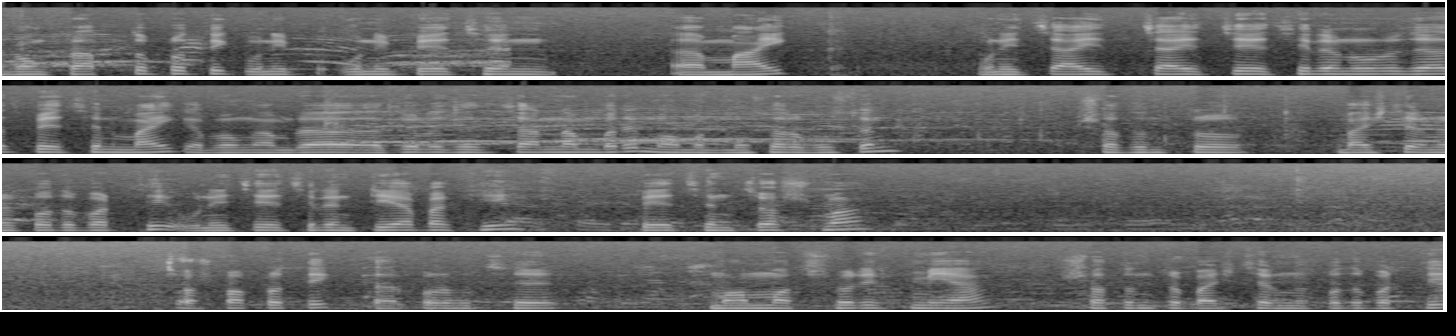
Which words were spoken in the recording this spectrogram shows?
এবং প্রাপ্ত প্রতীক উনি উনি পেয়েছেন মাইক। উনি চাই চাই, চেয়েছিলেন উড়োজাহাজ পেয়েছেন মাইক এবং আমরা চলে যাচ্ছি চার নম্বরে, মোহাম্মদ মোশারফ হোসেন, স্বতন্ত্র ভাইস চেয়ারম্যান পদপ্রার্থী। উনি চেয়েছিলেন টিয়া পাখি, পেয়েছেন চশমা। চশমা প্রতীক, তারপর হচ্ছে মোহাম্মদ শরীফ মিয়া, স্বতন্ত্র ভাইস চেয়ারম্যান পদপ্রার্থী।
